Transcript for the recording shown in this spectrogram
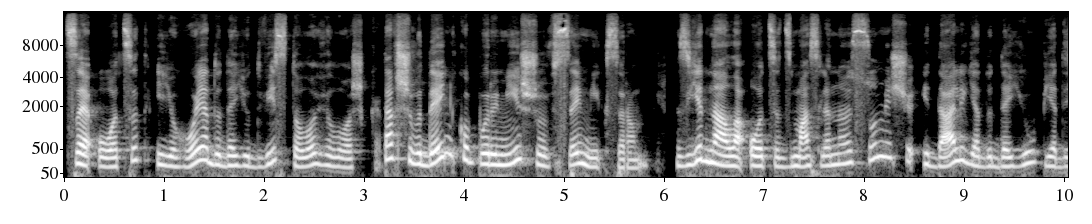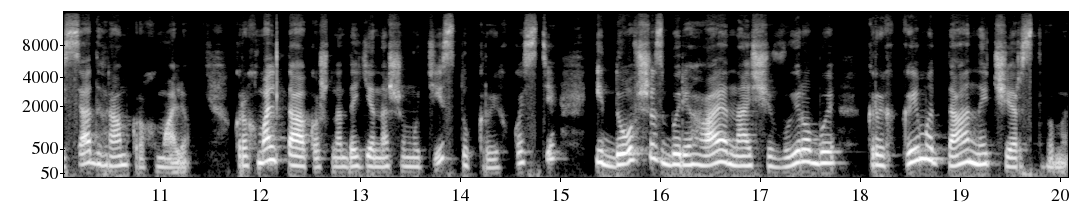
Це оцет, і його я додаю 2 столові ложки. Та швиденько перемішую все міксером. З'єднала оцет з масляною сумішю і далі я додаю 50 г крохмалю. Крохмаль також надає нашому тісту крихкості і довше зберігає наші вироби крихкими та нечерствими.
